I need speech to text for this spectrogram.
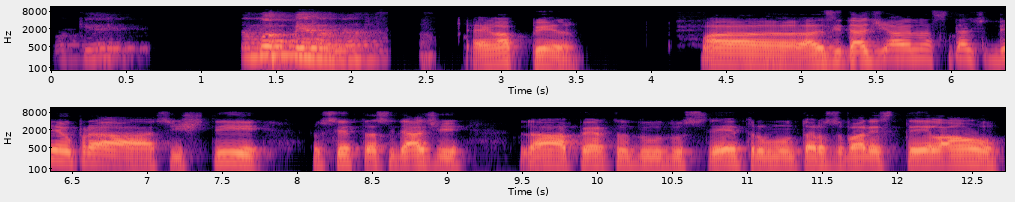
Ok. É uma pena, né? É uma pena. Mas a cidade, a cidade deu para assistir no centro da cidade, lá perto do, do centro, montaram vários telão,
